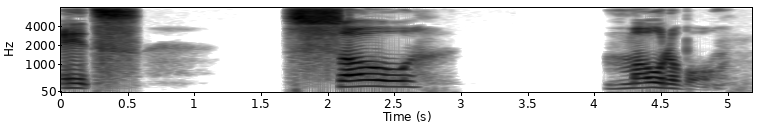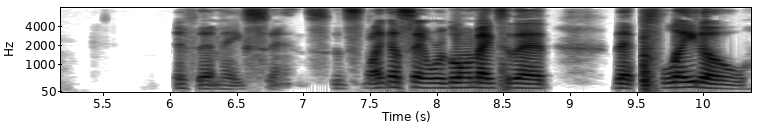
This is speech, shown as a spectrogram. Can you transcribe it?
it's so moldable if that makes sense it's like i said we're going back to that that play-doh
